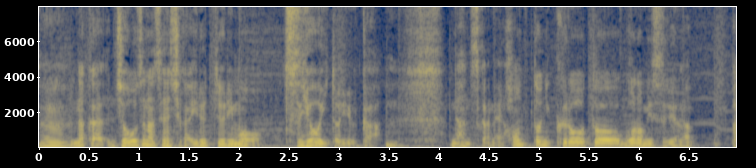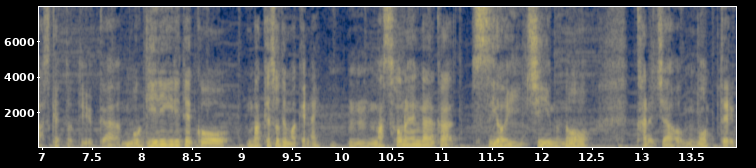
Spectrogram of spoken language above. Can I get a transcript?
うん、なんか上手な選手がいるっていうよりも強いというか、うん、なんですかね本当に苦労と好みするようなバスケットというかもうギリギリでこう負けそうで負けない、うんまあ、その辺がなんか強いチームのカルチャーを持ってる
